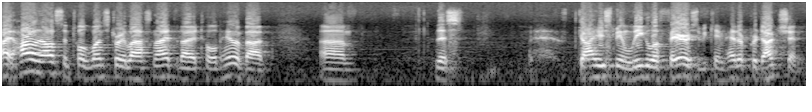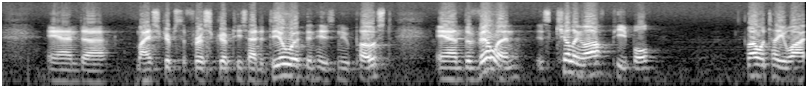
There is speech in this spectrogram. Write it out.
I, Harlan Ellison told one story last night that I had told him about um, this guy who used to be in legal affairs. who became head of production, and uh, my script's the first script he's had to deal with in his new post. And the villain is killing off people. Well, I won't tell you why,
